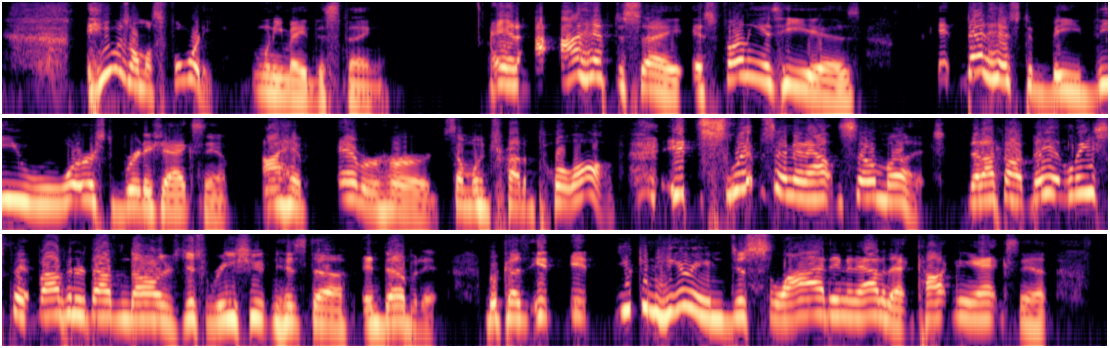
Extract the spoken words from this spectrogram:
He was almost 40 when he made this thing. And I, I have to say, as funny as he is, it, that has to be the worst British accent I have ever heard someone try to pull off. It slips in and out so much that I thought they at least spent five hundred thousand dollars just reshooting his stuff and dubbing it because it it you can hear him just slide in and out of that Cockney accent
